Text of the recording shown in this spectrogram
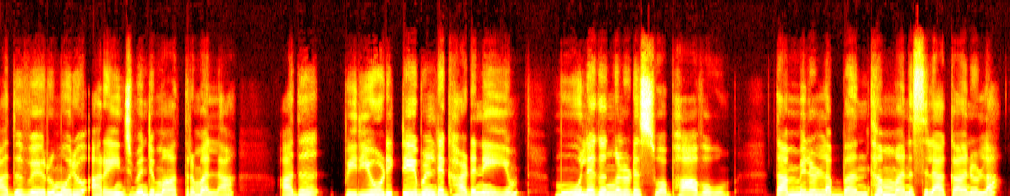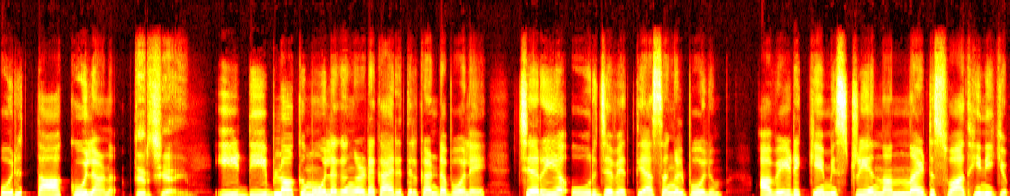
അത് വെറും ഒരു അറേഞ്ച്മെന്റ് മാത്രമല്ല അത് പിരിയോഡിക് ടേബിളിന്റെ ഘടനയും മൂലകങ്ങളുടെ സ്വഭാവവും തമ്മിലുള്ള ബന്ധം മനസ്സിലാക്കാനുള്ള ഒരു താക്കൂലാണ്. തീർച്ചയായും. ഈ ഡി ബ്ലോക്ക് മൂലകങ്ങളുടെ കാര്യത്തിൽ കണ്ട പോലെ ചെറിയ ഊർജ വ്യത്യാസങ്ങൾ പോലും അവയുടെ കെമിസ്ട്രിയെ നന്നായിട്ട് സ്വാധീനിക്കും.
